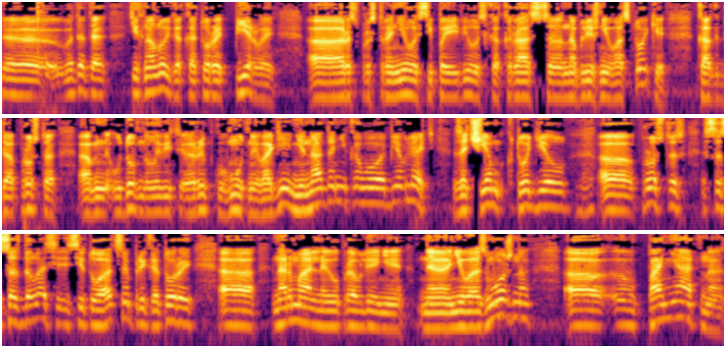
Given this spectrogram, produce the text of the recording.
э, вот эта технология, которая первой э, распространилась и появилась как раз на Ближнем Востоке, когда просто э, удобно ловить рыбку в мутной воде, не надо никого объявлять. Зачем, кто делал. Э, просто создалась ситуация, при которой э, нормальное управление э, невозможно. Э, понятно,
